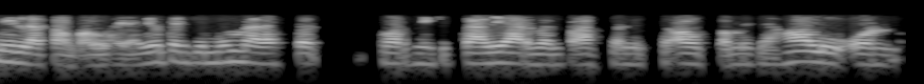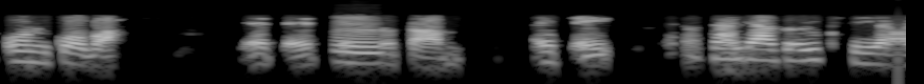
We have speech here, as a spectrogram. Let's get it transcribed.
millä tavalla. Ja jotenkin mun mielestä varsinkin täällä järven päässä nyt se auttamisen halu on, on kova. Että et, mm. et, tota, et ei, sä jääkö yksin ja,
